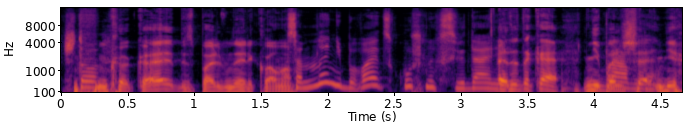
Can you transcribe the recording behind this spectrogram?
Что Какая беспальная реклама. со мной не бывает скучных свиданий. Это такая небольшая, не-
